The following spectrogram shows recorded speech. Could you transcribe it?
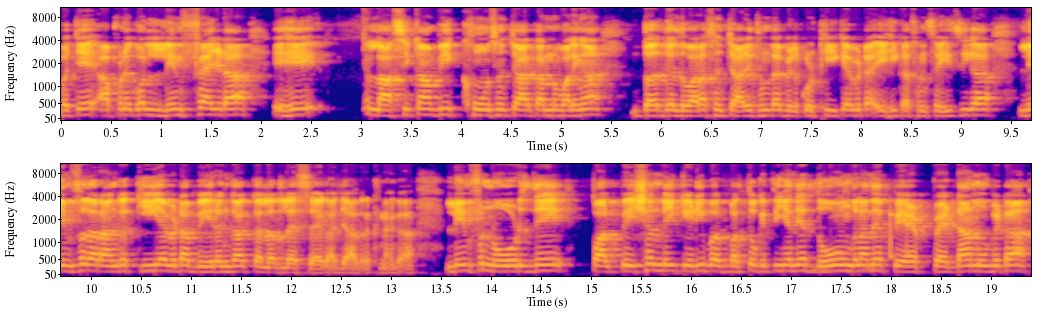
ਬੱਚੇ, ਆਪਣੇ ਕੋਲ ਲਿੰਫ ਹੈ ਜਿਹੜਾ, ਇਹ ਲਾਸਿਕਾਂ ਵੀ ਖੂਨ ਸੰਚਾਰ ਕਰਨ ਵਾਲੀਆਂ ਦ, ਦਿਲ ਦੁਆਰਾ ਸੰਚਾਰਿਤ ਹੁੰਦਾ ਬਿਲਕੁਲ ਠੀਕ ਹੈ ਬੇਟਾ, ਇਹੀ ਕਥਨ ਸਹੀ ਸੀਗਾ। ਲਿੰਫ ਦਾ ਰੰਗ ਕੀ ਹੈ ਬੇਟਾ? ਬੇਰੰਗਾ, ਕਲਰਲੈਸ ਹੈਗਾ, ਯਾਦ ਰੱਖਣਾ ਹੈਗਾ। ਲਿੰਫ ਨੋਡਸ ਦੇ ਪਲਪੇਸ਼ਨ ਲਈ ਕਿਹੜੀ ਵਰ- ਵਰਤੋਂ ਕੀਤੀ ਜਾਂਦੀ ਹੈ? ਦੋ ਉਂਗਲਾਂ ਦੇ ਪੈ ਪੈਡਾਂ ਨੂੰ ਬੇਟਾ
